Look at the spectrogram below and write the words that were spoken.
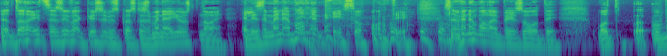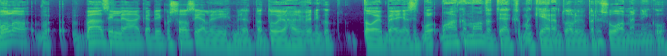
No toi on itse asiassa hyvä kysymys, koska se menee just noin. Eli se menee molempiin suuntiin. Se menee molempiin suuntiin. Mutta mulla on vähän silleen aika niinku sosiaalinen ihminen, että mä tuun ihan hyvin niinku toimeen. Ja sit mulla, mulla on aika monta, tiedätkö, mä kierrän tuolla ympäri Suomen niinku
